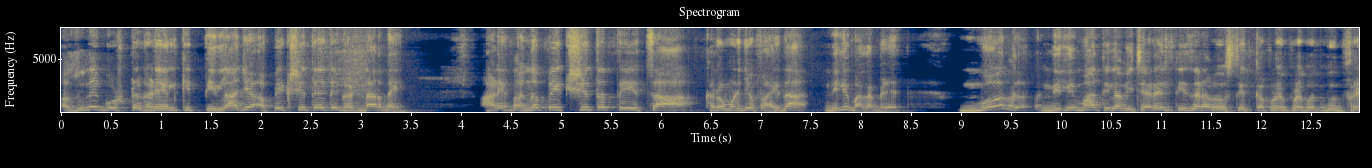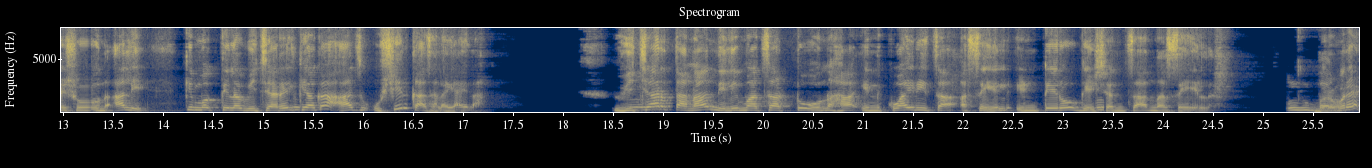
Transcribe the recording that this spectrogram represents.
अजून एक गोष्ट घडेल की तिला जे अपेक्षित आहे ते घडणार नाही. आणि अनपेक्षिततेचा खरं म्हणजे फायदा निलिमाला मिळेल. मग निलिमा तिला विचारेल ती जरा व्यवस्थित कपडे उपडे बदलून फ्रेश होऊन आली की मग तिला विचारेल की अगं आज उशीर का झाला यायला? विचारताना निलिमाचा टोन हा इन्क्वायरीचा असेल इंटेरोगेशनचा नसेल. बरोबर आहे?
